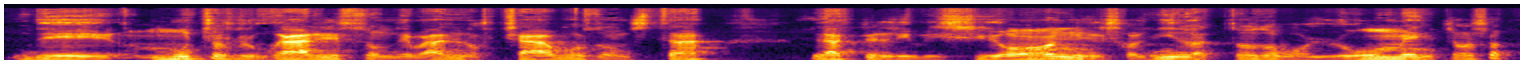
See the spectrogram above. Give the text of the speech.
de muchos lugares donde van los chavos, donde está la televisión, el sonido a todo volumen, todo eso,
